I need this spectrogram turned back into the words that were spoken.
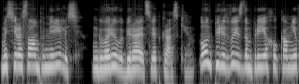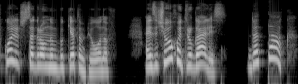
Мы с Ярославом помирились. Говорю, выбирая цвет краски. Он перед выездом приехал ко мне в колледж с огромным букетом пионов. А из-за чего хоть ругались? Да так.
